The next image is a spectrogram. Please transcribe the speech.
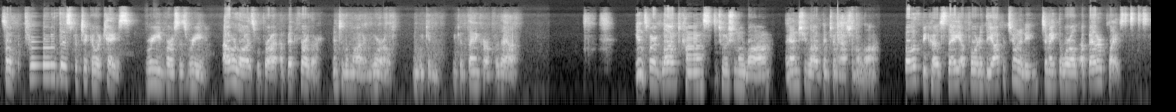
So, through this particular case, Reed versus Reed, our laws were brought a bit further into the modern world, and we can we can thank her for that. Ginsburg loved constitutional law and she loved international law, both because they afforded the opportunity to make the world a better place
